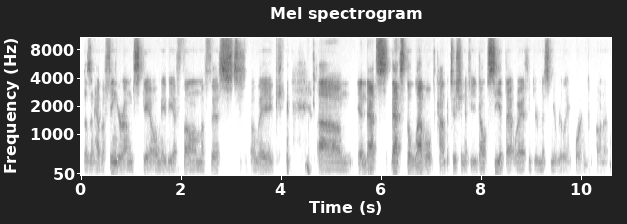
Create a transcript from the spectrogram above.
doesn't have a finger on the scale, maybe a thumb, a fist, a leg. um, and that's that's the level of competition. If you don't see it that way, I think you're missing a really important component.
